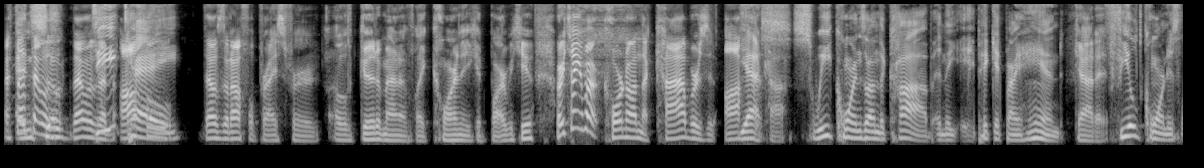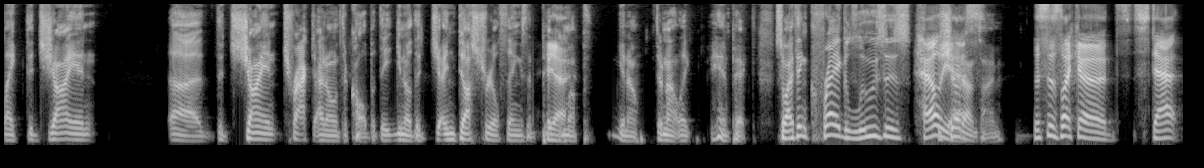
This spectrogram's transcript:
I thought And that so was that was an DK awful that was an awful price for a good amount of like corn that you could barbecue. Are we talking about corn on the cob or is it off yes, the cob? sweet corn's on the cob, and they pick it by hand. Got it. Field corn is like the giant, uh, the giant tract. I don't know what they're called, but they, you know, the industrial things that pick Yeah. them up. You know, they're not like handpicked. So I think Craig loses Hell the yes. showdown time. This is like a stat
